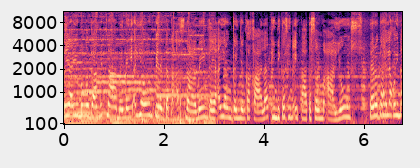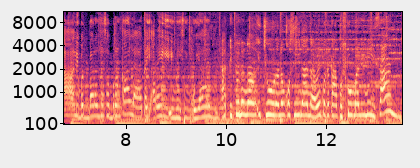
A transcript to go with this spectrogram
Kaya yung mga gamit namin ay ayun, pinagtataas namin, kaya ayan, ganyang kakalat, hindi kasi naipatas ng maayos. Pero dahil ako'y naaalibadbaran sa sobrang kalat, ay aray, iinisin ko yan. At ito na nga ang itsura ng kusina namin pagkatapos kong malinisan.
